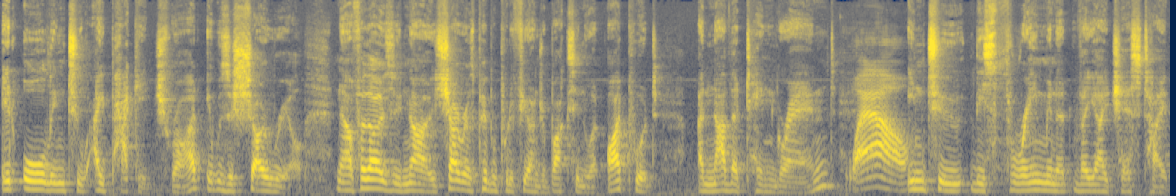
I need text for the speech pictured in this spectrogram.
it all into a package, right? It was a show reel. Now, for those who know, show reels, people put a few hundred bucks into it. I put another 10 grand wow. into this three minute VHS tape.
